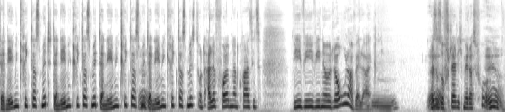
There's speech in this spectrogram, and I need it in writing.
der neben ihn kriegt das mit, der neben ihn kriegt das mit, der neben ihn kriegt das ja. mit, der neben ihn kriegt das mit und alle folgen dann quasi wie, wie, wie eine Lola-Welle eigentlich. Mhm. Ja, also so stelle ich mir das vor. Ja, ja.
